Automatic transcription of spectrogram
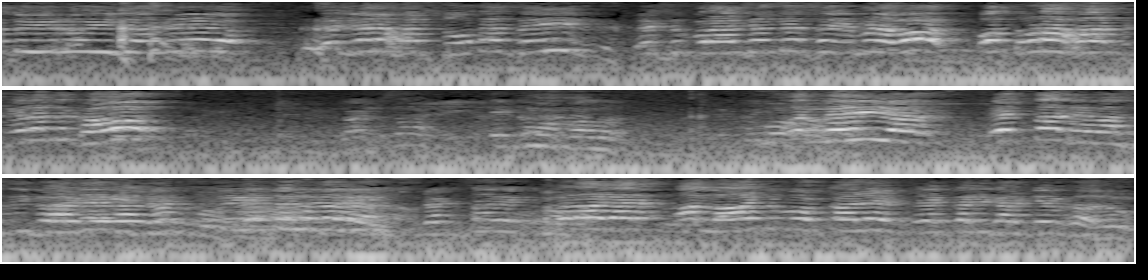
ਜਿੰਨਾ ਤੁਸੀਂ ਰੋਈ ਜਾਂਦੇ ਹੋ। ਓ ਯਾਰ ਹੱਸੋ ਤਾਂ ਸਹੀ ਐਕਸਪ੍ਰੈਸ਼ਨ ਤੇ ਸਹੀ ਬਣਾਓ। ਉਹ ਥੋੜਾ ਹੱਸ ਕੇ ਨਾ ਦਿਖਾਓ। ਇੱਕ ਮੌਕਾ ਹੋਰ ਉਹ ਨਹੀਂ ਯਾਰ ਇਹ ਤੁਹਾਡੇ ਵਾਸਤੇ ਦੀ ਗੱਲ ਹੈ। ਡਾਕਟਰ ਸਾਹਿਬ ਇੱਕ ਬੜਾ ਯਾਰ ਆ ਲਾਸਟ ਮੌਕਾ ਨੇ ਇੱਕ ਵਾਰੀ ਕਰਕੇ ਵਿਖਾ ਦਿਓ।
